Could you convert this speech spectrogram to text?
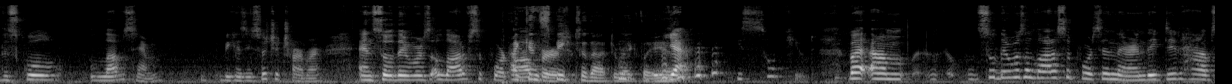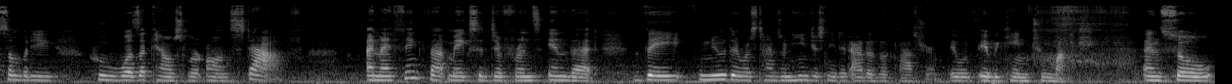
the school loves him because he's such a charmer. And so there was a lot of support I can offered. speak to that directly. yeah. He's so cute. But um so there was a lot of supports in there and they did have somebody who was a counselor on staff. And i think that makes a difference in that they knew there was times when he just needed out of the classroom. It, w- it became too much. And so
